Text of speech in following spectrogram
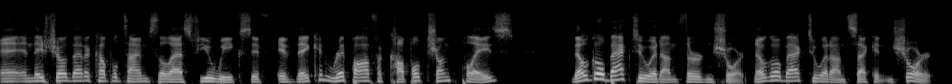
And they showed that a couple times the last few weeks. If if they can rip off a couple chunk plays, they'll go back to it on third and short. They'll go back to it on second and short.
